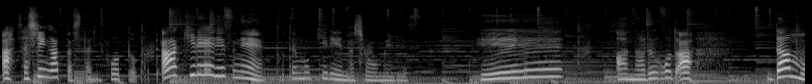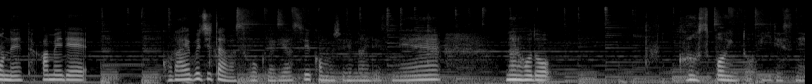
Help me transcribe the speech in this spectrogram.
あ写真があった下にフォトがあって。あ綺麗ですね。とても綺麗な照明です。へえあなるほど。あ段もね高めでこうライブ自体はすごくやりやすいかもしれないですね。なるほど。クロスポイントいいですね。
